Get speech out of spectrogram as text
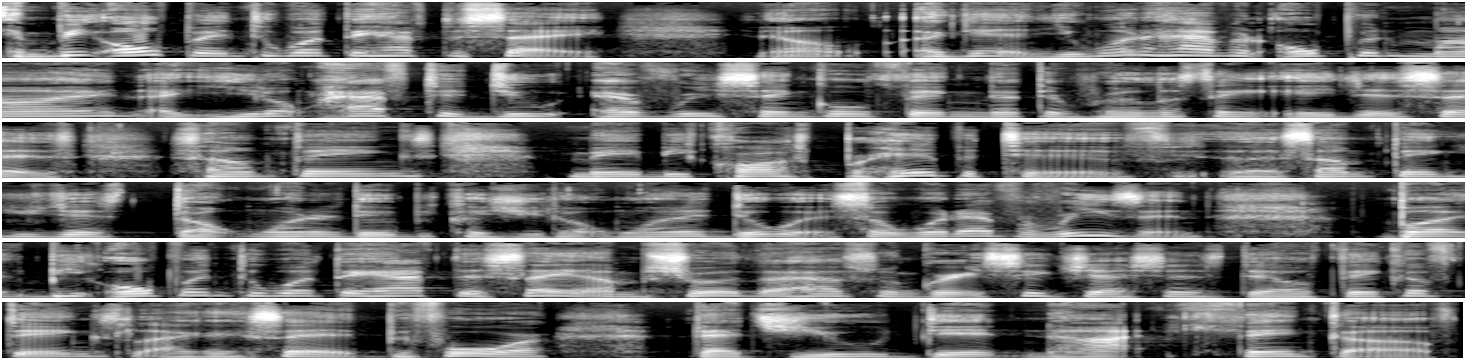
and be open to what they have to say. You know, again, you want to have an open mind. You don't have to do every single thing that the real estate agent says. Some things may be cost prohibitive. Uh, some things you just don't want to do because you don't want to do it. So whatever reason, but be open to what they have to say. I'm sure they'll have some great suggestions. They'll think of things, like I said before, that you did not think of.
